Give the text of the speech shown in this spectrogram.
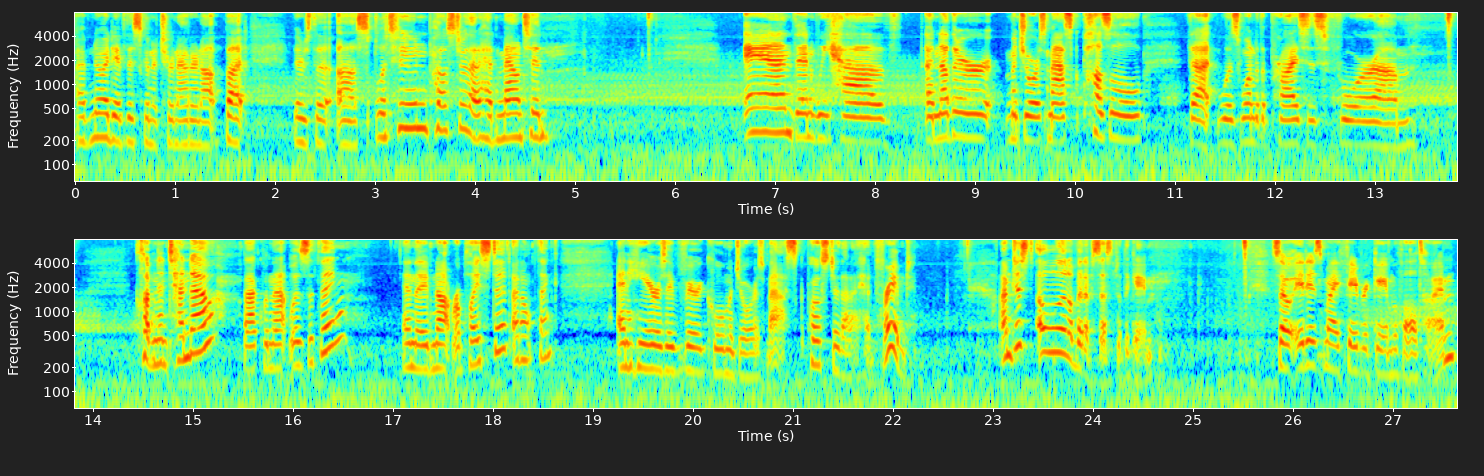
I have no idea if this is going to turn out or not, but there's the uh, Splatoon poster that I had mounted. And then we have another Majora's Mask puzzle that was one of the prizes for um, Club Nintendo, back when that was a thing. And they've not replaced it, I don't think. And here is a very cool Majora's Mask poster that I had framed. I'm just a little bit obsessed with the game. So it is my favorite game of all time.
